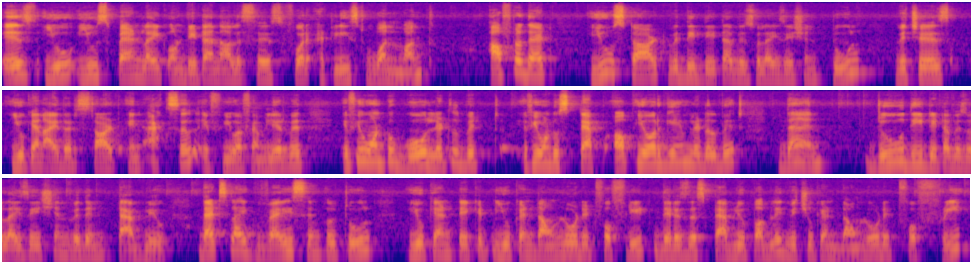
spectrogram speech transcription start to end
is you you spend like on data analysis for at least one month after that, you start with the data visualization tool, which is you can either start in Excel if you are familiar with. If you want to go little bit, if you want to step up your game little bit, then do the data visualization within Tableau. That's like very simple tool. You can take it, you can download it for free. There is this Tableau public which you can download it for free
